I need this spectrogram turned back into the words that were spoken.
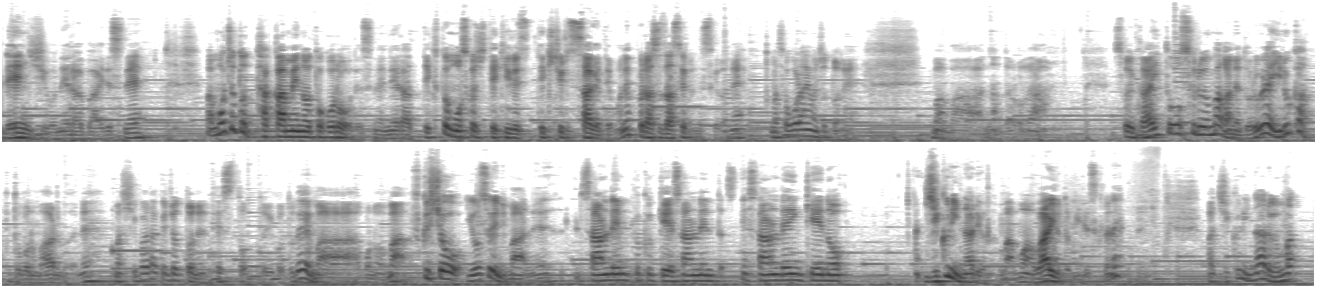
レンジを狙う場合ですねまあ、もうちょっと高めのところをですね狙っていくともう少し的率的中率下げてもねプラス出せるんですけどね、まあ、そこら辺はちょっとねまあまあなんだろうな。そういう該当する馬がねどれぐらいいるかっていうところもあるのでね、まあ、しばらくちょっとねテストということでまあこのまあ副賞。要するにまあね3連複系3連ですね3連系の軸になるようなまあまあワイルドもいいですけどね、まあ、軸になる馬って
